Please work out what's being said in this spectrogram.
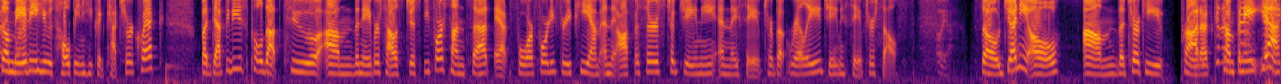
so maybe like- he was hoping he could catch her quick. But deputies pulled up to um, the neighbor's house just before sunset at 4:43 p.m. and the officers took Jayme and they saved her. But really, Jayme saved herself. oh yeah. So Jennie-O, um, the turkey product company, yeah,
